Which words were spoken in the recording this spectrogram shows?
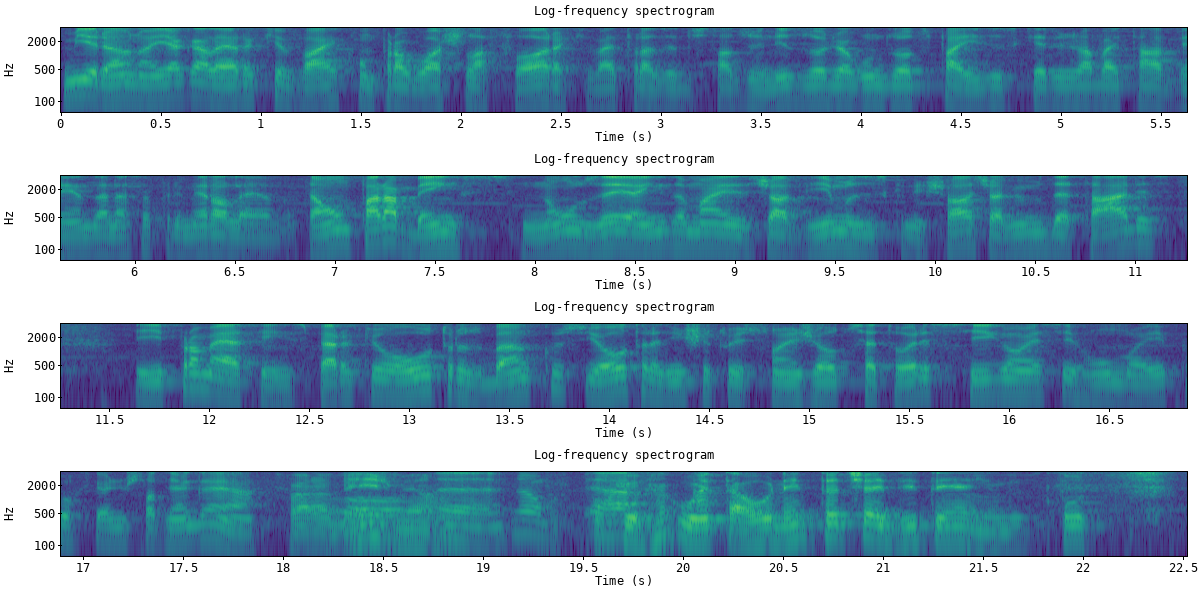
mirando aí a galera que vai comprar o Watch lá fora, que vai trazer dos Estados Unidos ou de alguns outros países que ele já vai estar à venda nessa primeira leva. Então, parabéns. Não usei ainda, mas já vimos screenshots, já vimos detalhes e prometem. Espero que outros bancos e outras instituições de outros setores sigam esse rumo aí, porque a gente só tem a ganhar. Parabéns Bom, mesmo. é, não, Porque a- o Itaú nem Touch ID tem ainda. Putz.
